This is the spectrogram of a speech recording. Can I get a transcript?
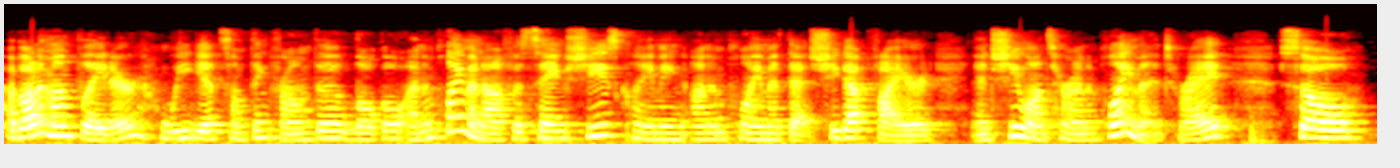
About a month later, we get something from the local unemployment office saying she's claiming unemployment, that she got fired, and she wants her unemployment, right? So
